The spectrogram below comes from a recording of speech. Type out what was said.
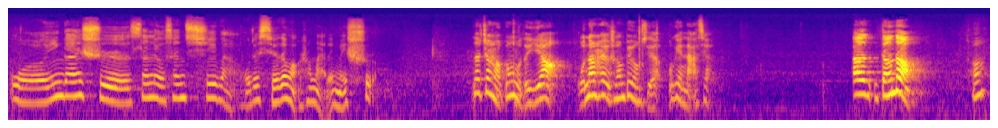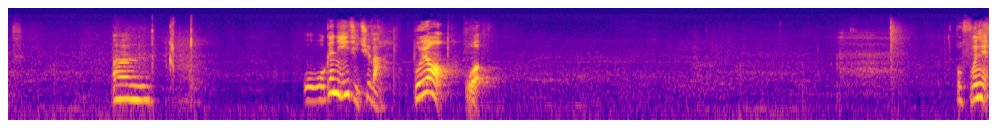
我应该是三六三七吧，我这鞋在网上买的，没试。那正好跟我的一样，我那儿还有双备用鞋，我给你拿去。嗯，等等，啊，嗯，我我跟你一起去吧。不用，我我扶你。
